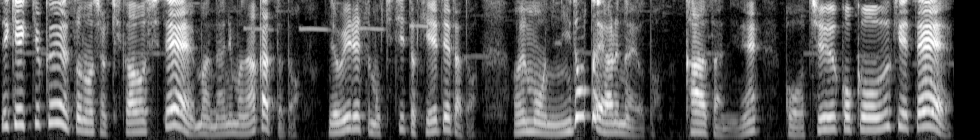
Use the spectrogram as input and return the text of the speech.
で、結局、その初期化をして、まあ何もなかったと。で、ウイルスもきちっと消えてたと。俺もう二度とやるなよと。母さんにね、こう忠告を受けて、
